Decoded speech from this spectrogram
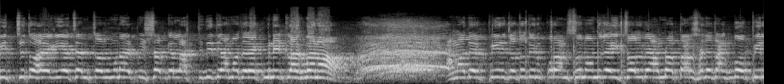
বিচ্যুত হয়ে গিয়েছেন চরমনায় পীর সাহেবকে দিতে আমাদের এক মিনিট লাগবে না। আমাদের পীর যতদিন কোরআন সুন্না অনুযায়ী চলবে আমরা তার সাথে থাকব। পীর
